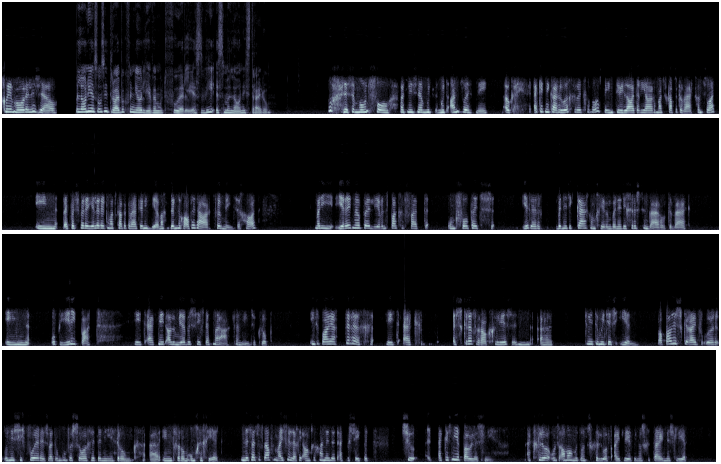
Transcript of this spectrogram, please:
Goeiemôre Lisel. Melanie, as ons die draaiboek van jou lewe moet voorlees, wie is Melanie Strydom? Dis 'n mondvol wat mens nou moet moet antwoord nie. OK, ek het in Karoo groot geword en toe later jare maatskaplike werk gaan swat. En ek was vir 'n hele ruk maatskaplike werk in die weermag. Ek dink nog altyd hard vir mense gehad. Maar die Here het my op 'n lewenspad gevat om voltyds eerder binne die kerkomgewing, binne die Christenwêreld te werk. En op hierdie pad het ek net al hoe meer besef dat my hart vir mense klop. En so baie terug het ek 'n skrif raak gelees in uh 2 Timoteus 1. Waar Paulus skryf oor Onesiforus wat hom versorg het in die tronk uh en vir hom omgegee het. En dis asof daar vir my so liggie aangegaan het dat ek besef het so ek is nie 'n Paulus nie. Ek glo ons almal moet ons geloof uitleef en ons getuienis leef.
